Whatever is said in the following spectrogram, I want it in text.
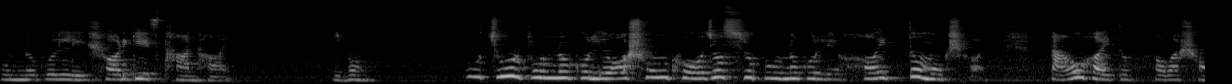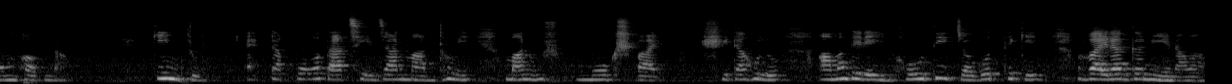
পুণ্য করলে স্বর্গে স্থান হয় এবং প্রচুর পূর্ণ করলে, অসংখ্য অজস্র পূর্ণ করলে হয়তো মোক্ষ হয়। তাও হয়তো হওয়া সম্ভব না। কিন্তু একটা পথ আছে যার মাধ্যমে মানুষ মোক্ষ পায়। সেটা হলো আমাদের এই ভৌতিক জগৎ থেকে বৈরাগ্য নিয়ে নেওয়া।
